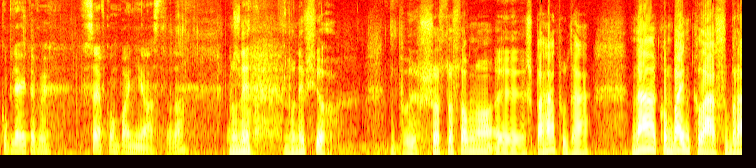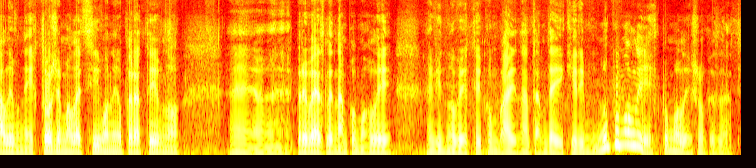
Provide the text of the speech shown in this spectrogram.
Купляєте ви все в компанії Astra, так? Ну не, ну не все. Що стосовно е, шпагату, да. на комбайн клас брали в них. Теж молодці, вони оперативно е, привезли нам, помогли відновити комбайна, там деякі рівні. Ну, помогли, помогли, що казати.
